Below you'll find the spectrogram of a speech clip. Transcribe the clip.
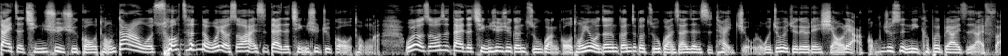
带着情绪去沟通。当然，我说真的，我有时候还是带着情绪去沟通啊。我有时候是带着情绪去跟主管沟通，因为我真的跟这个主管实在认识太久了，我就会觉得有点小俩公，就是你可不可以不要一直来烦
